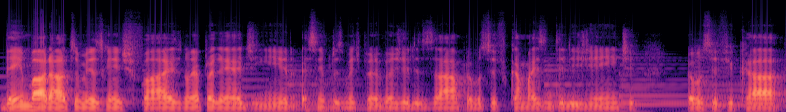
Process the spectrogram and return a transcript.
Bem barato mesmo que a gente faz. Não é para ganhar dinheiro, é simplesmente para evangelizar, para você ficar mais inteligente para você ficar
